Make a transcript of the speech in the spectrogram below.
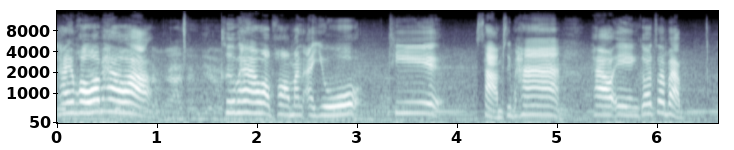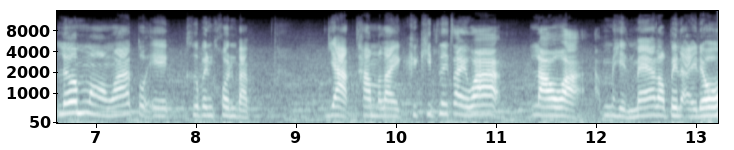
ใช่เพราะว่าแพลวอะ คือแพลวอะพอมันอายุที่ 35 แพลวเองก็จะแบบเริ่มมองว่าตัวเองคือเป็นคนแบบอยากทำอะไรคือคิดในใจว่าเราอะเห็นแม่เราเป็นไอดอล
